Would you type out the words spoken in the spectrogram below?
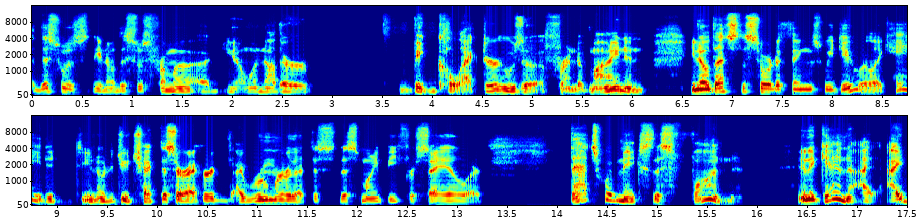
this was you know this was from a, a you know another big collector who's a friend of mine. And you know that's the sort of things we do. We're like hey did you know did you check this? Or i heard i rumor that this this might be for sale. Or that's what makes this fun. And again i i,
